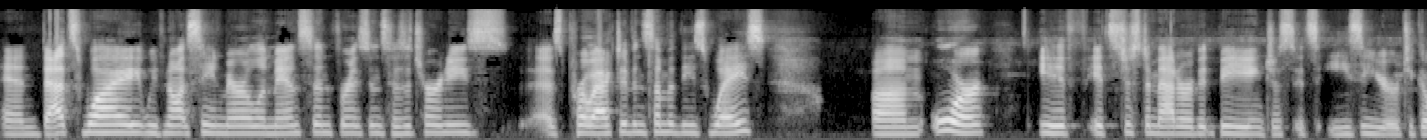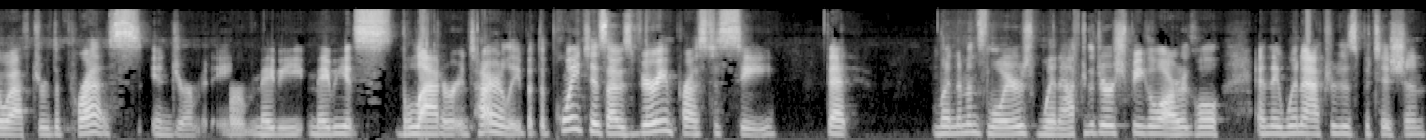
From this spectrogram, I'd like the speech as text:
and that's why we've not seen Marilyn Manson, for instance, his attorneys as proactive in some of these ways, um, or if it's just a matter of it being just it's easier to go after the press in Germany, or maybe maybe it's the latter entirely. But the point is, I was very impressed to see that Lindemann's lawyers went after the Der Spiegel article and they went after this petition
